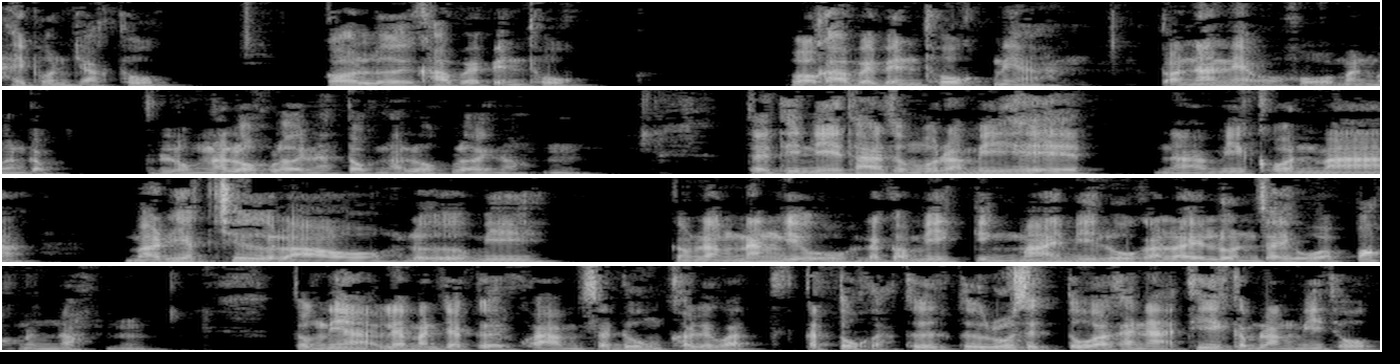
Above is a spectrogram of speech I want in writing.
ให้พ้นจากทุกข์ ก็เลยเข้าไปเป็นทุกข์พอเข้าไปเป็นทุกข์เนี่ย ตอนนั้นเนี่ยโอ้โห มันเหมือนกับลงนรกเลยนะตกนรกเลยเนาะแต่ทีนี้ถ้าสมมุติว่ามีเหตุนะมีคนมามาเรียกชื่อเรา หรือมีกำลังนั่งอยู่ แล้วก็มีกิ่งไม้มีลูกอะไรหล่นใส่หัวป๊อกหนึ่งเนาะ ตรงเนี้ยแล้วมันจะเกิดความสะดุ้งเขาเรียกว่ากระตุกอะคือคือรู้สึกตัวขณะที่กำลังมีทุกข์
